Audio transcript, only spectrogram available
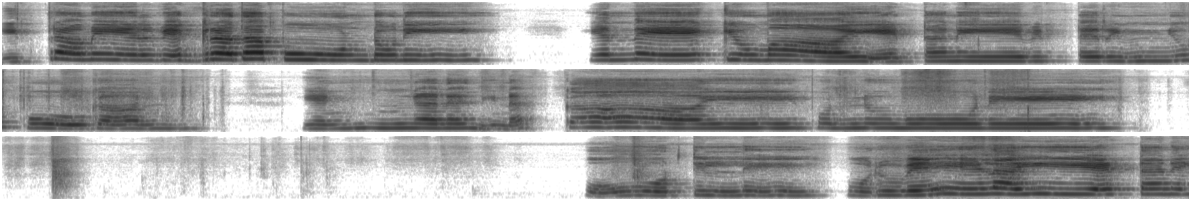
ഇത്രമേൽ വ്യഗ്രത പൂണ്ടു നീ? എന്നേക്കുമായി ഏട്ടനെ വിട്ടെറിഞ്ഞു പോകാൻ. എങ്ങനെ നിനക്കായി പൊന്നുമോനെ ഓർത്തില്ലേ ഒരു വേളൈ എട്ടനെ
